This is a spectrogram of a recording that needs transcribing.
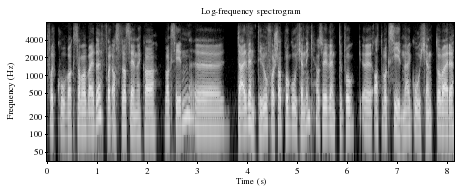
for Covax-samarbeidet, for AstraZeneca-vaksinen, der venter vi jo fortsatt på godkjenning. Altså Vi venter på at vaksinene er godkjent å være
